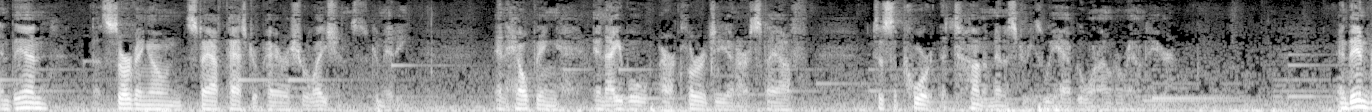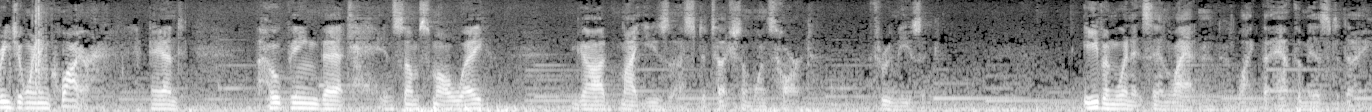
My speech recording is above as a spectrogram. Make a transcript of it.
And then uh, serving on staff pastor parish relations committee and helping enable our clergy and our staff to support the ton of ministries we have going on around here. And then rejoining choir and hoping that in some small way, God might use us to touch someone's heart through music, even when it's in Latin, like the anthem is today.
